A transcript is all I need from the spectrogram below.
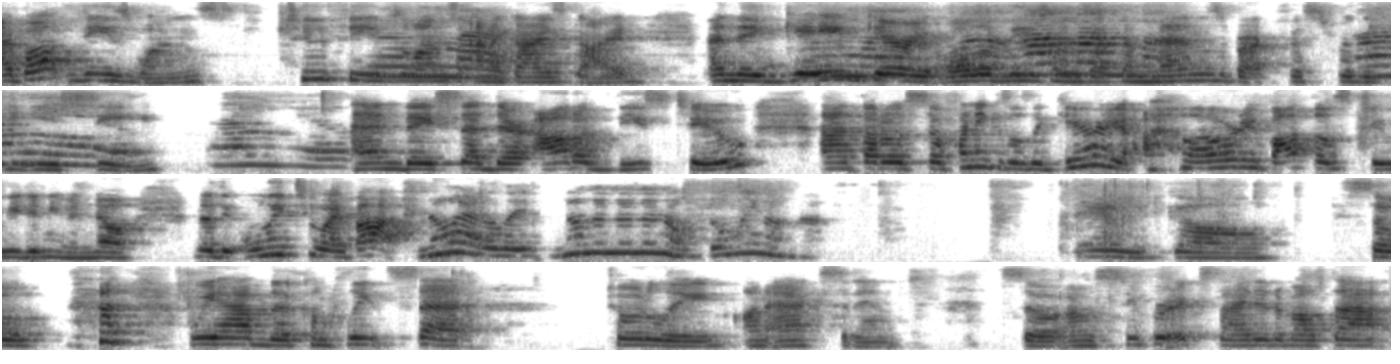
I bought these ones, two thieves ones and a guy's guide, and they gave Gary all of these ones at the men's breakfast for the EEC. And they said they're out of these two. And I thought it was so funny because I was like, Gary, I already bought those two. He didn't even know. They're the only two I bought. No, Adelaide. No, no, no, no, no. Don't lean on that. There you go. So we have the complete set totally on accident. So I'm super excited about that.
